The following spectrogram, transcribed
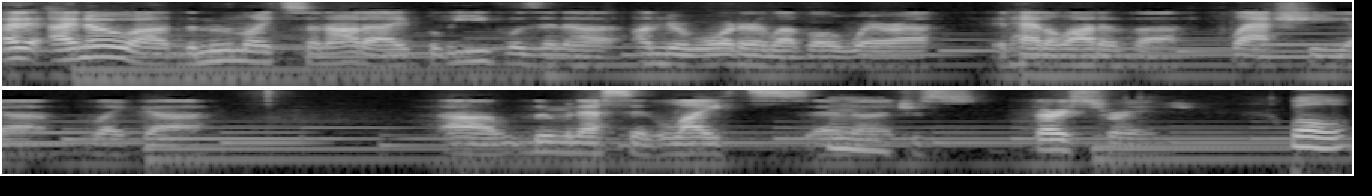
I, I know uh, the Moonlight Sonata, I believe, was in a underwater level where uh, it had a lot of uh, flashy, uh, like uh, uh, luminescent lights, and uh, just very strange. Well,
